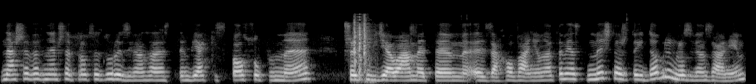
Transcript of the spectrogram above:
Nasze wewnętrzne procedury związane z tym, w jaki sposób my przeciwdziałamy tym e, zachowaniom. Natomiast myślę, że tutaj dobrym rozwiązaniem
